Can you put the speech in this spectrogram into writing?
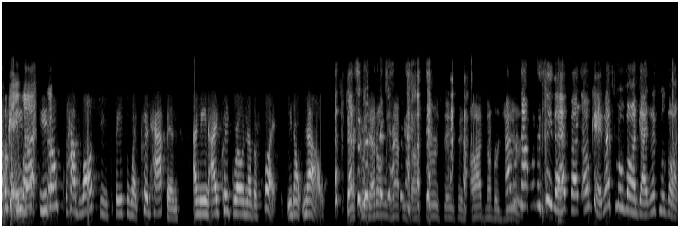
Okay, you, well, don't, you don't have lawsuits based on what could happen. I mean, I could grow another foot. We don't know. That's, that's Actually, a good. That only happens on Thursdays in odd numbered years. I would not want to see that, but okay, let's move on, guys. Let's move on.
